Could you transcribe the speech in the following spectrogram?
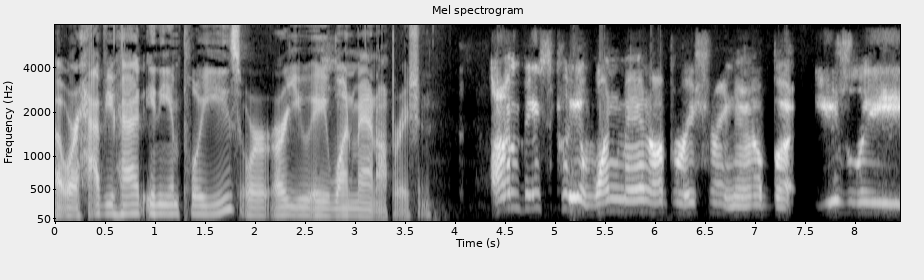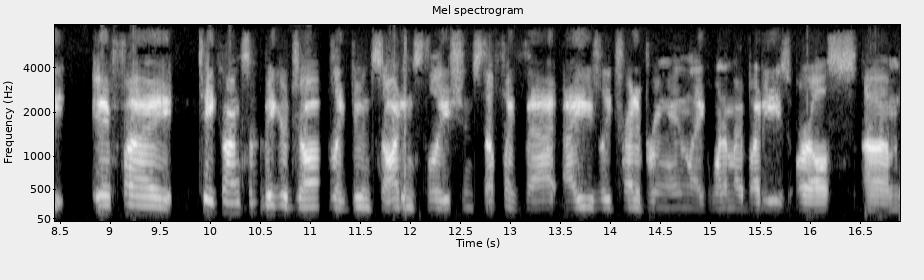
uh, or have you had any employees or are you a one man operation? i'm basically a one-man operation right now but usually if i take on some bigger jobs like doing sod installation stuff like that i usually try to bring in like one of my buddies or else um,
